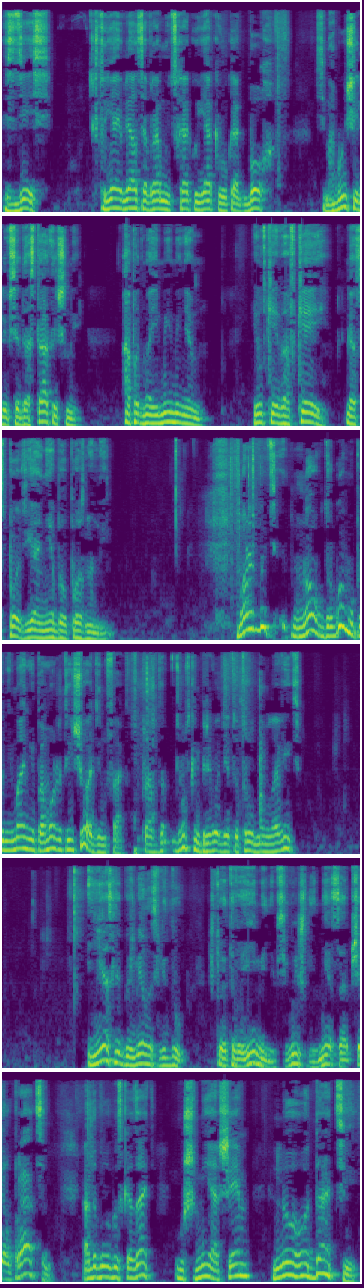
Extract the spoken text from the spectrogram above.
здесь, что я являлся Аврааму, Ицхаку, Якову как Бог, всемогущий или вседостаточный, а под моим именем Юткей Вавкей, Господь, я не был познанный. Может быть, но к другому пониманию поможет еще один факт. Правда, в русском переводе это трудно уловить. Если бы имелось в виду, что этого имени Всевышний не сообщал працам, надо было бы сказать «Ушми Ашем лоодати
